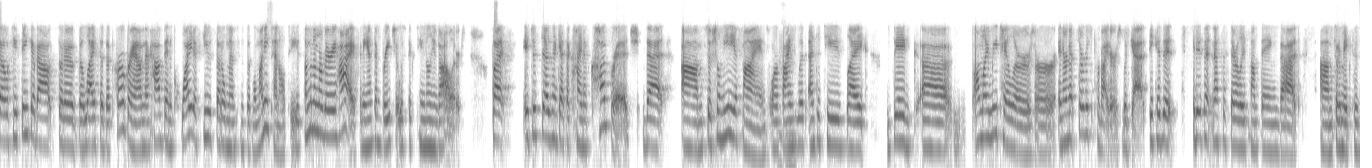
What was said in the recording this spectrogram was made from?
so if you think about sort of the life of the program, there have been quite a few settlements and civil money penalties. Some of them are very high. For the Anthem breach, it was $16 million. But it just doesn't get the kind of coverage that um, social media fines or mm-hmm. fines with entities like big uh, online retailers or internet service providers would get because it it isn't necessarily something that um, sort of makes as,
